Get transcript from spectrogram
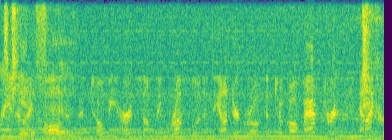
It's reason I beautiful. that Toby heard something rustling in the undergrowth and took off after it, and I couldn't find it.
